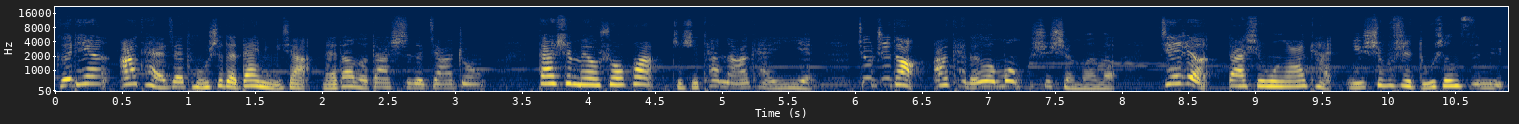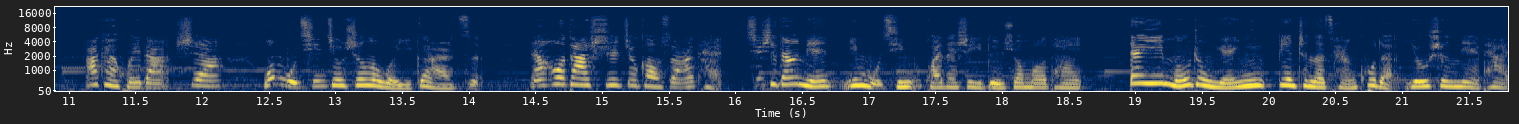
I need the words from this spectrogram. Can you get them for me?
隔天，阿凯在同事的带领下来到了大师的家中。大师没有说话，只是看了阿凯一眼，就知道阿凯的噩梦是什么了。接着，大师问阿凯：“你是不是独生子女？”阿凯回答：“是啊，我母亲就生了我一个儿子。”然后大师就告诉阿凯：“其实当年你母亲怀的是一对双胞胎，但因某种原因变成了残酷的优胜劣汰。”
